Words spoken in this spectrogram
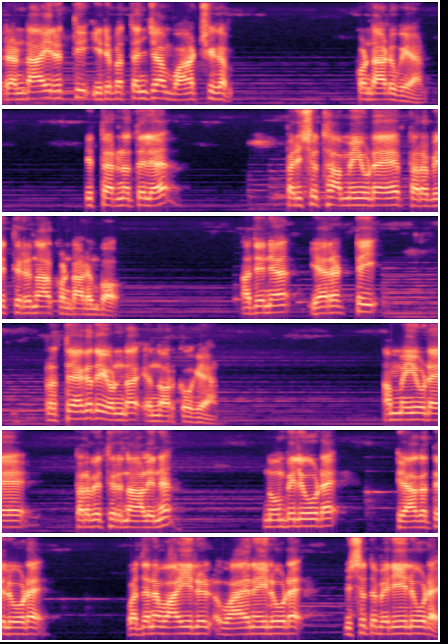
രണ്ടായിരത്തി ഇരുപത്തഞ്ചാം വാർഷികം കൊണ്ടാടുകയാണ്. ഇത്തരുണത്തിൽ പരിശുദ്ധ അമ്മയുടെ പിറവി തിരുനാൾ കൊണ്ടാടുമ്പോൾ അതിന് ഇരട്ടി പ്രത്യേകതയുണ്ട് എന്നോർക്കുകയാണ്. അമ്മയുടെ പിറവി തിരുനാളിന് നോമ്പിലൂടെ ത്യാഗത്തിലൂടെ വചനവായിൽ വായനയിലൂടെ വിശുദ്ധ ബലിയിലൂടെ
